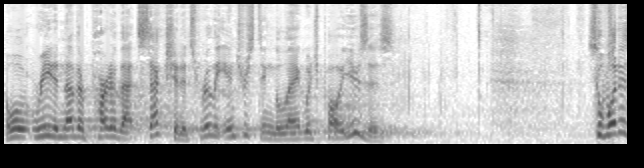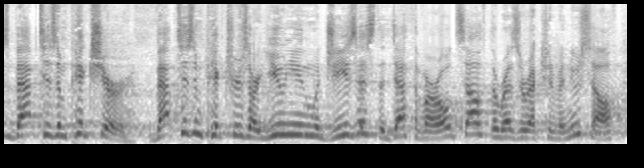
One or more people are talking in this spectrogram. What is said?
we'll read another part of that section. It's really interesting the language Paul uses. So, what does baptism picture? Baptism pictures our union with Jesus, the death of our old self, the resurrection of a new self.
